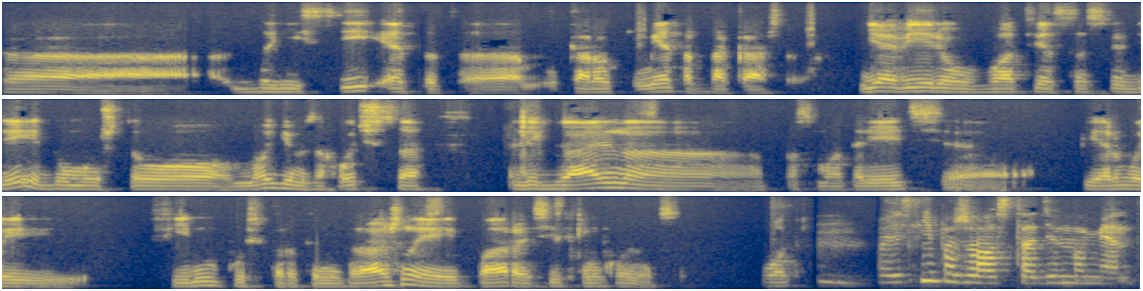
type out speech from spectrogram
э, донести этот э, короткий метр до каждого. Я верю в ответственность людей и думаю, что многим захочется легально посмотреть э, первый фильм, пусть короткометражный, по российским комиксам. Вот. Поясни, пожалуйста, один момент.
